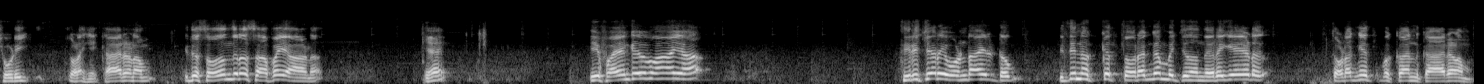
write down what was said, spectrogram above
ചൊടി തുടങ്ങി. കാരണം ഇത് സ്വതന്ത്ര സഭയാണ്. ഏ? ഈ ഭയങ്കരമായ തിരിച്ചറിവുണ്ടായിട്ടും ഇതിനൊക്കെ തുരങ്കം വെച്ച് നെറുകേട് തുടങ്ങി വെക്കാൻ കാരണം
